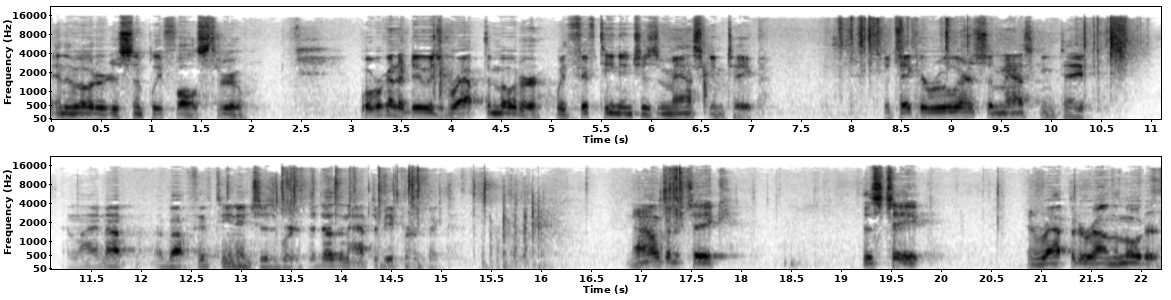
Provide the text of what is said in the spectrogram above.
and the motor just simply falls through. What we're going to do is wrap the motor with 15 inches of masking tape. So take a ruler and some masking tape and line up about 15 inches worth. It doesn't have to be perfect. Now I'm going to take this tape and wrap it around the motor.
